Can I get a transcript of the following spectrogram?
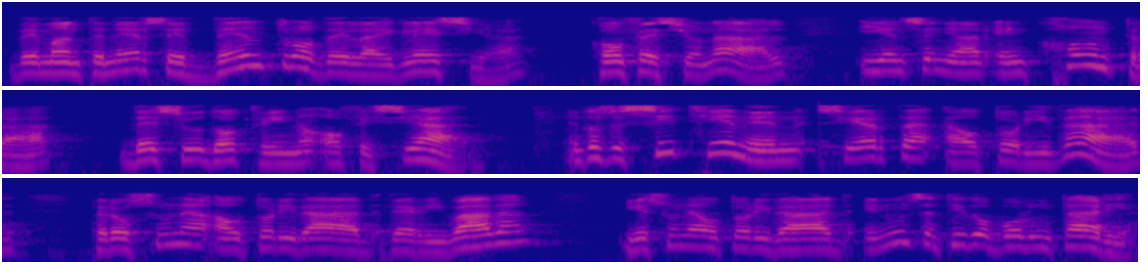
de mantenerse dentro de la iglesia confesional y enseñar en contra de su doctrina oficial. Entonces sí tienen cierta autoridad, pero es una autoridad derivada y es una autoridad en un sentido voluntaria,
